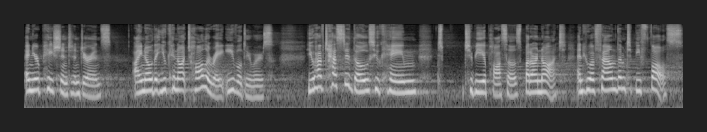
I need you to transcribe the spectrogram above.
and your patient endurance. I know that you cannot tolerate evildoers. You have tested those who came to be apostles, but are not, and who have found them to be false.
